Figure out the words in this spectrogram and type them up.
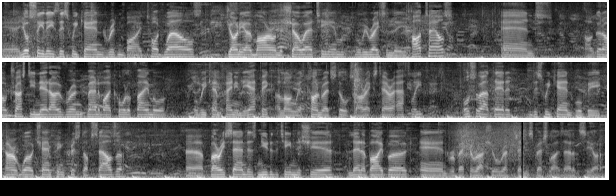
Yeah, you'll see these this weekend, ridden by Todd Wells, Johnny O'Mara on the Show Air team. We'll be racing the hardtails, and our good old trusty Ned Overend, Mountain Bike Hall of Fame, will, will be campaigning the Epic along with Conrad Stoltz, our XTERRA athlete. Also out there this weekend will be current world champion Christoph Sauser, uh, Burry Stander, new to the team this year, Lene Byberg, and Rebecca Rusch, all representing Specialized out at the Sea Otter.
